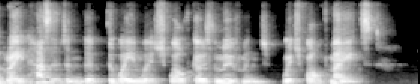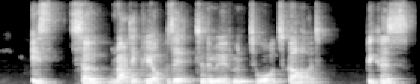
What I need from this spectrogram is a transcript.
a great hazard and the, the way in which wealth goes, the movement which wealth makes, is so radically opposite to the movement towards God. Because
